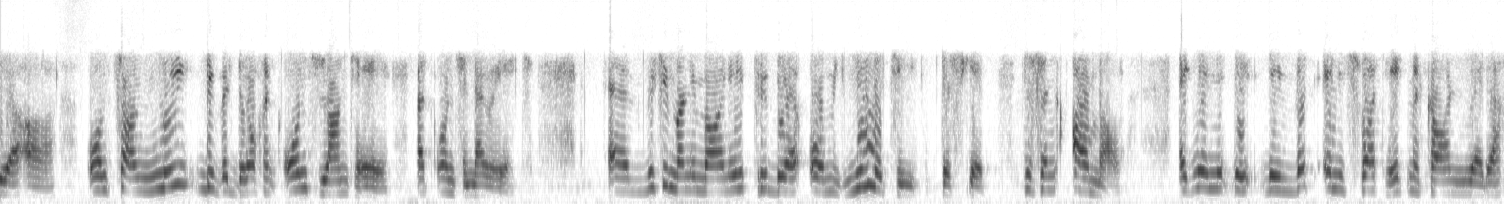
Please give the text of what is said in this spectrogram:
DA ons sal nie die bedrog in ons land hê wat ons nou het. Eh uh, Visie Money Money probeer om unity te skep tussen almal. Ek meen die die wit en die swart het mekaar nodig.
